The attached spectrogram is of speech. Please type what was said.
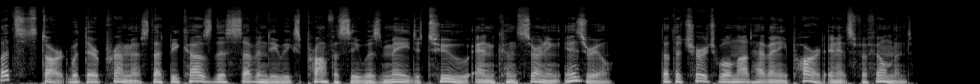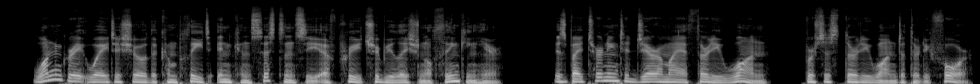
Let's start with their premise that because this 70 weeks prophecy was made to and concerning Israel, that the church will not have any part in its fulfillment. One great way to show the complete inconsistency of pre tribulational thinking here is by turning to Jeremiah 31, verses 31 to 34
